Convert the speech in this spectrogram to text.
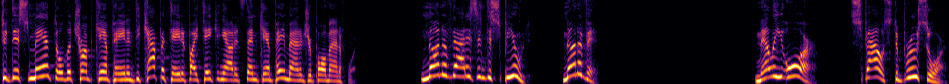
to dismantle the Trump campaign and decapitate it by taking out its then campaign manager, Paul Manafort. None of that is in dispute. None of it. Nellie Ohr, spouse to Bruce Ohr,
